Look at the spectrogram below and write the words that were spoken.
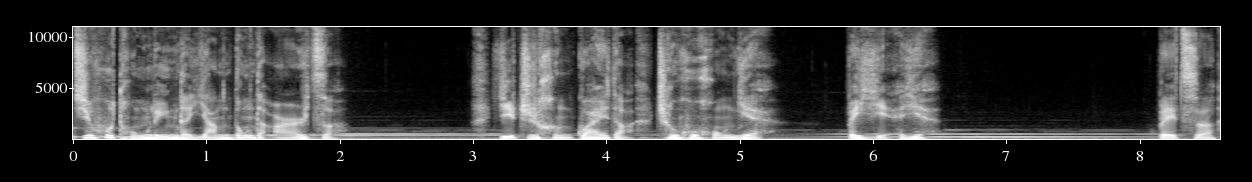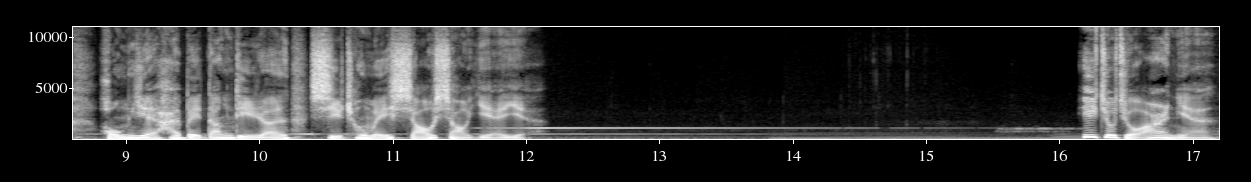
几乎同龄的杨东的儿子，一直很乖的称呼红叶为爷爷。为此，红叶还被当地人戏称为“小小爷爷”。一九九二年，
